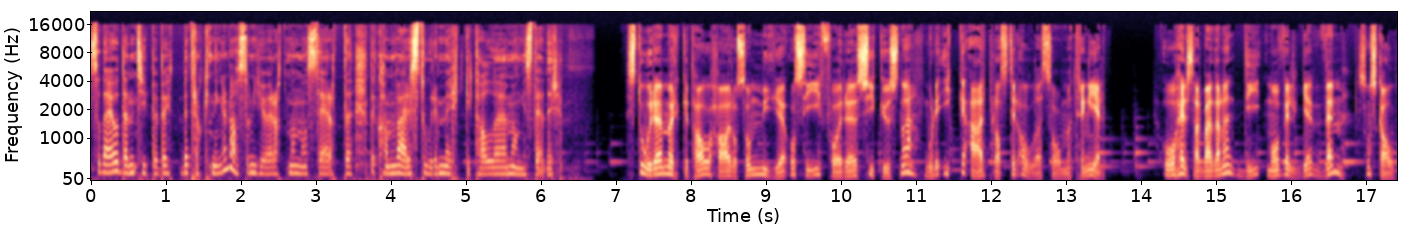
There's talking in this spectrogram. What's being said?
Så det er jo den type betraktninger da, som gjør at man nå ser at det, det kan være store mørketall mange steder. Store mørketall har også mye å si for eh, sykehusene, hvor det ikke er plass til alle som trenger hjelp. Og helsearbeiderne de må velge hvem som skal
